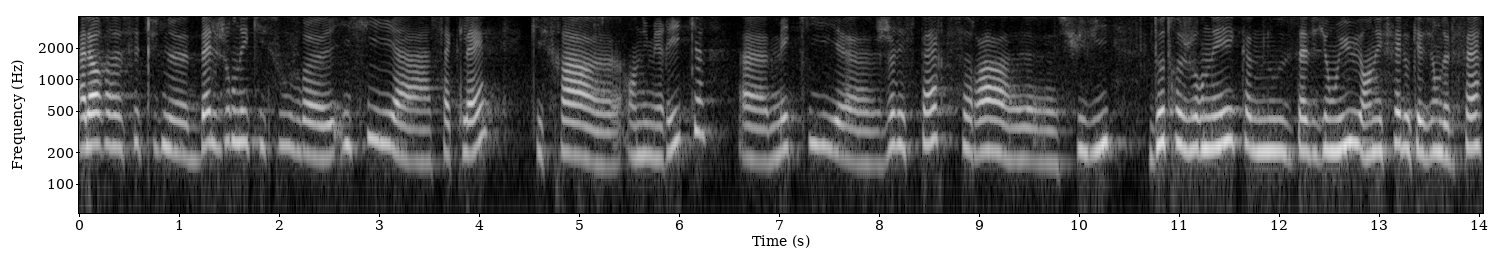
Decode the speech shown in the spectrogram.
Alors, euh, c'est une belle journée qui s'ouvre euh, ici à Saclay, qui sera euh, en numérique, mais qui, je l'espère, sera suivie d'autres journées, comme nous avions eu en effet l'occasion de le faire,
